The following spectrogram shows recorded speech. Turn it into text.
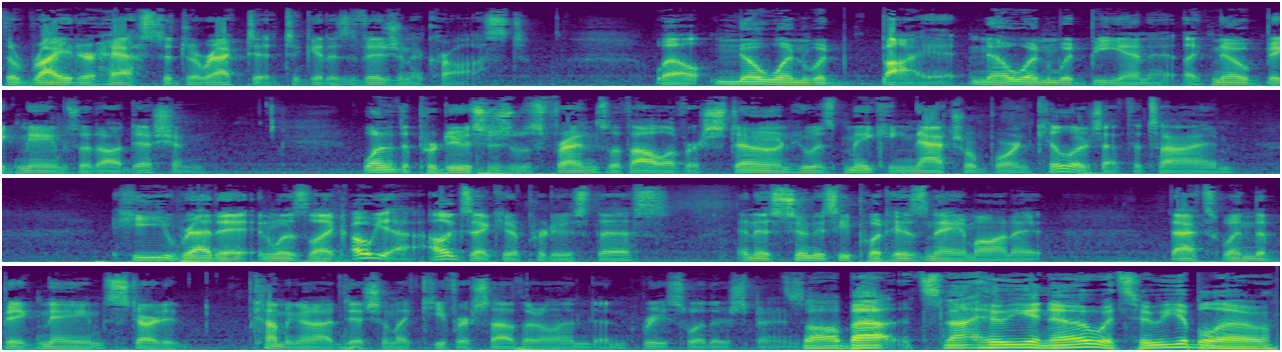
the writer has to direct it to get his vision across." Well, no one would buy it. No one would be in it. Like no big names would audition. One of the producers was friends with Oliver Stone, who was making Natural Born Killers at the time. He read it and was like, "Oh yeah, I'll executive produce this." And as soon as he put his name on it, that's when the big names started coming on audition, like Kiefer Sutherland and Reese Witherspoon. It's all about. It's not who you know; it's who you blow.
